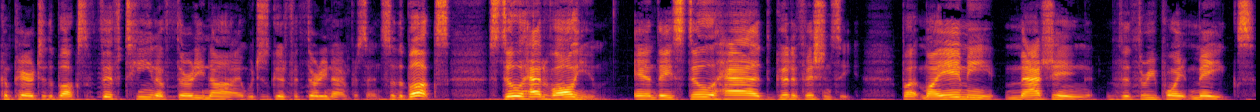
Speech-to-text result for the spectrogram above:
compared to the Bucks 15 of 39, which is good for 39%. So the Bucks still had volume and they still had good efficiency. But Miami matching the three-point makes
